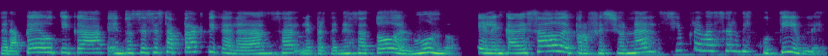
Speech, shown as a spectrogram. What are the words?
terapéutica. Entonces, esta práctica de la danza le pertenece a todo el mundo. El encabezado de profesional siempre va a ser discutible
